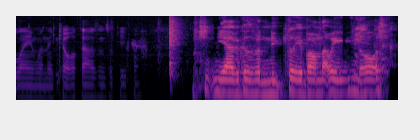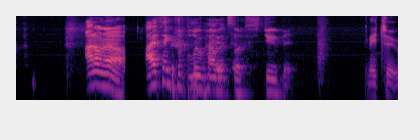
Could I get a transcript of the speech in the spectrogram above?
blame when they kill thousands of people. yeah, because of a nuclear bomb that we ignored. I don't know. I think the blue helmets look stupid. Me too.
